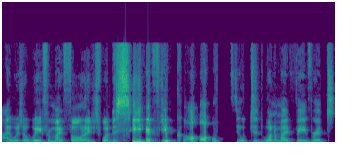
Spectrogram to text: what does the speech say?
I was away from my phone, I just wanted to see if you called," which is one of my favorites.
